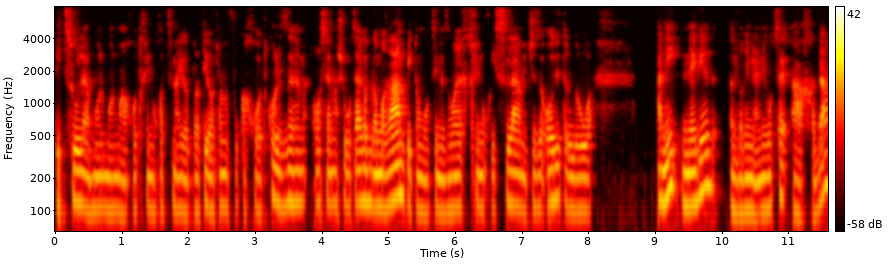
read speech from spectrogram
הפיצול להמון המון מערכות חינוך עצמאיות, פרטיות, לא מפוקחות, כל זרם עושה מה שהוא רוצה. אגב, גם רע"מ פתאום רוצים איזו מערכת חינוך אסלאמית, שזה עוד יותר גרוע. אני נגד הדברים האלה, אני רוצה האחדה,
